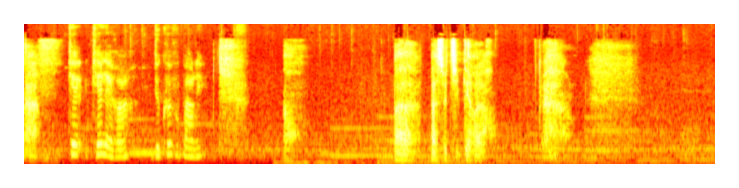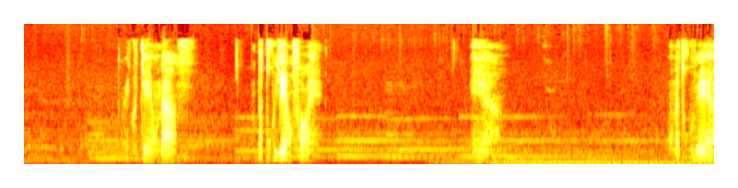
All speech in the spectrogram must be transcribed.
Ah, quelle, quelle erreur? De quoi vous parlez? Non. Pas, pas ce type d'erreur. Écoutez, on a patrouillé en forêt. Et euh, on a trouvé euh,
